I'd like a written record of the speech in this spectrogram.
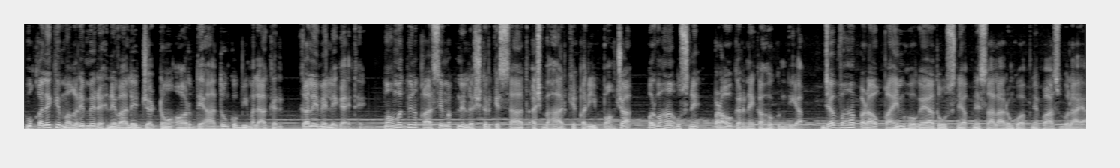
वो कले के मगरब में रहने वाले जट्टों और देहातों को भी मिलाकर कले में ले गए थे। मोहम्मद बिन कासिम अपने लश्कर के साथ अशबहार के करीब पहुँचा और वहाँ उसने पड़ाव करने का हुक्म दिया। जब वहाँ पड़ाव कायम हो गया तो उसने अपने सालारों को अपने पास बुलाया।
